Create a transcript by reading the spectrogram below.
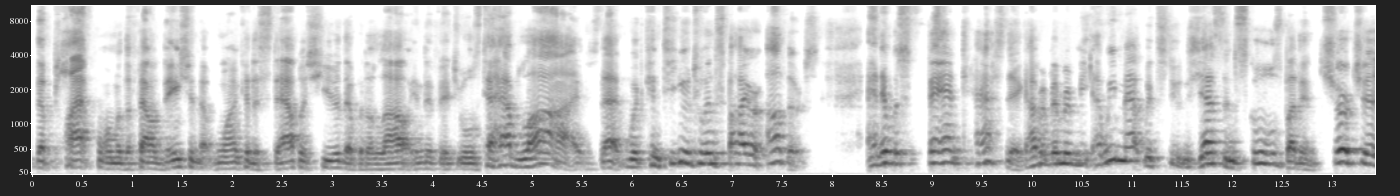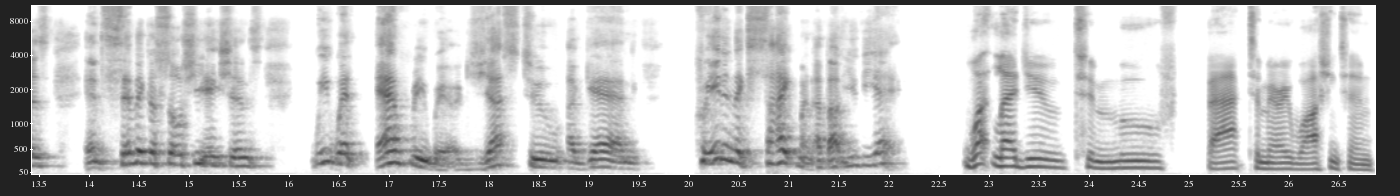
the platform or the foundation that one could establish here that would allow individuals to have lives that would continue to inspire others. And it was fantastic. I remember me, we met with students, yes, in schools, but in churches and civic associations. We went everywhere just to, again, create an excitement about UVA. What led you to move back to Mary Washington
